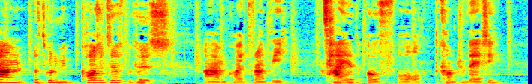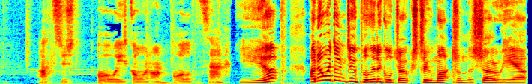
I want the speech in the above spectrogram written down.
And it's going to be positive because I'm quite frankly tired of all the controversy. That's just always going on all of the time. Yep. I know I don't do political jokes too much on the show here,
